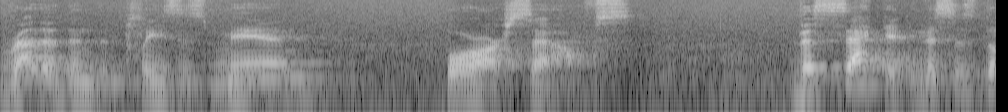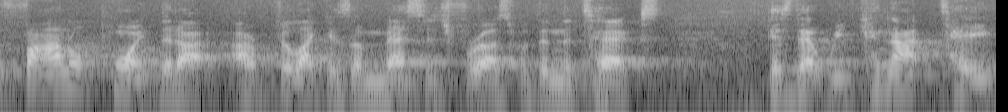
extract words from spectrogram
rather than that pleases men or ourselves. The second, and this is the final point that I, I feel like is a message for us within the text, is that we cannot take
